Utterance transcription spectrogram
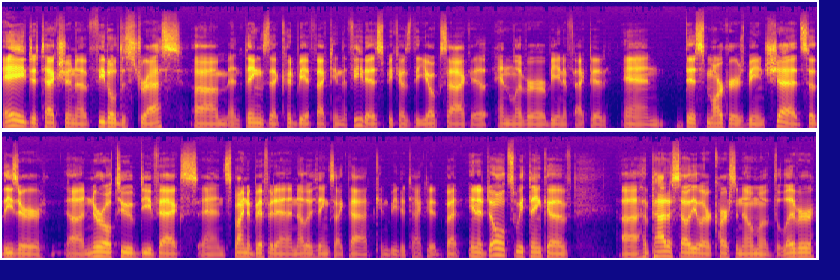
a detection of fetal distress um, and things that could be affecting the fetus because the yolk sac uh, and liver are being affected and this marker is being shed. So these are uh, neural tube defects and spina bifida and other things like that can be detected. But in adults we think of uh, hepatocellular carcinoma of the liver.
